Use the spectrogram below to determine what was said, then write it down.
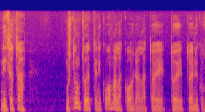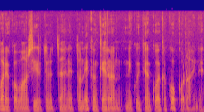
Niin tota, musta tuntuu, että niin kuin omalla kohdalla toi, toi, toi niin kuin varjokuva on siirtynyt tähän, että on ekan kerran niin kuin ikään kuin aika kokonainen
